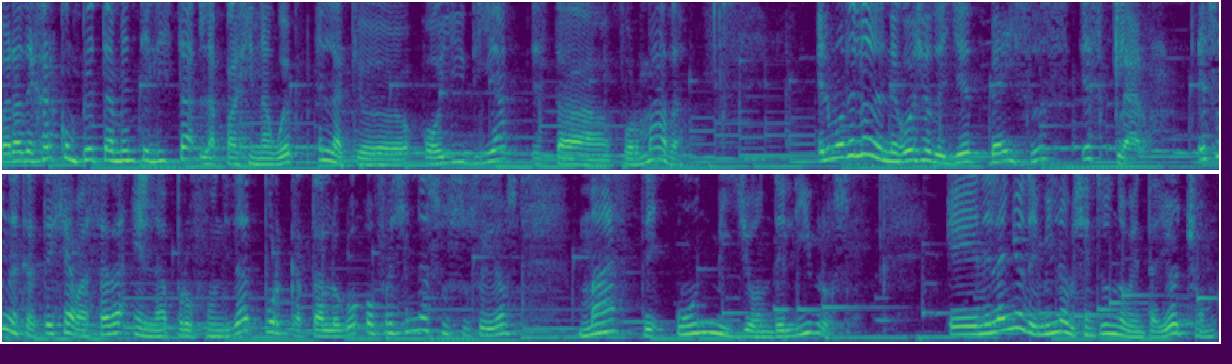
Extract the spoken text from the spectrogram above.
para dejar completamente lista la página web en la que hoy día está formada. El modelo de negocio de Jet es claro, es una estrategia basada en la profundidad por catálogo ofreciendo a sus usuarios más de un millón de libros. En el año de 1998,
